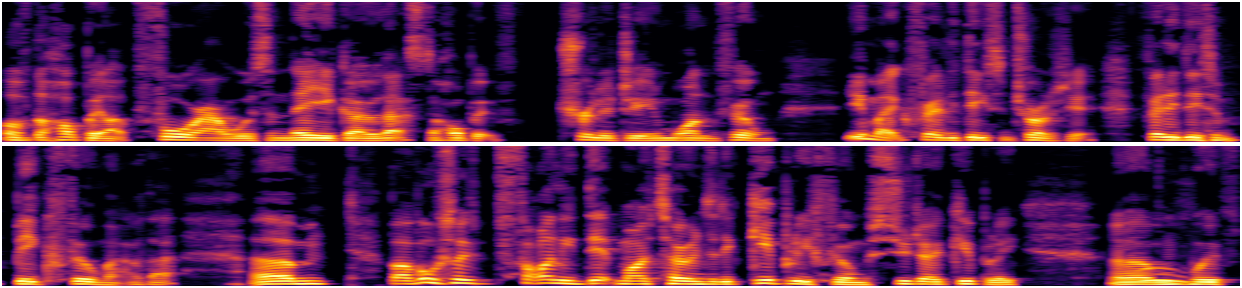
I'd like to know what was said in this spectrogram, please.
of The Hobbit, like four hours, and there you go. That's the Hobbit trilogy in one film. You make fairly decent trilogy, fairly decent big film out of that. Um, but I've also finally dipped my toe into the Ghibli film, Studio Ghibli, um, with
